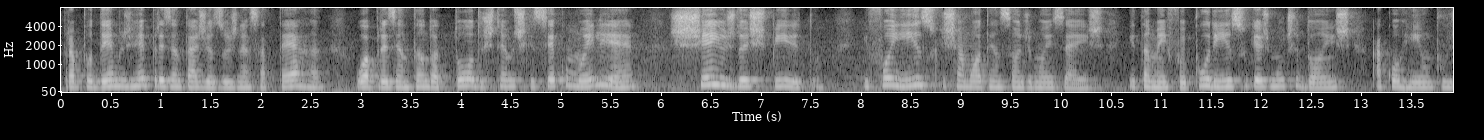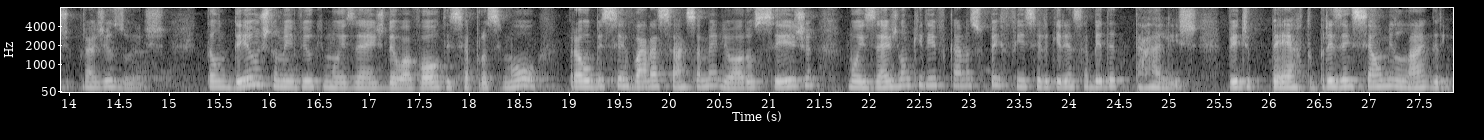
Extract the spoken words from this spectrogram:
Para podermos representar Jesus nessa terra, o apresentando a todos, temos que ser como ele é, cheios do Espírito e foi isso que chamou a atenção de Moisés, e também foi por isso que as multidões acorriam para Jesus. Então Deus também viu que Moisés deu a volta e se aproximou para observar a sarça melhor, ou seja, Moisés não queria ficar na superfície, ele queria saber detalhes, ver de perto, presenciar o um milagre.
